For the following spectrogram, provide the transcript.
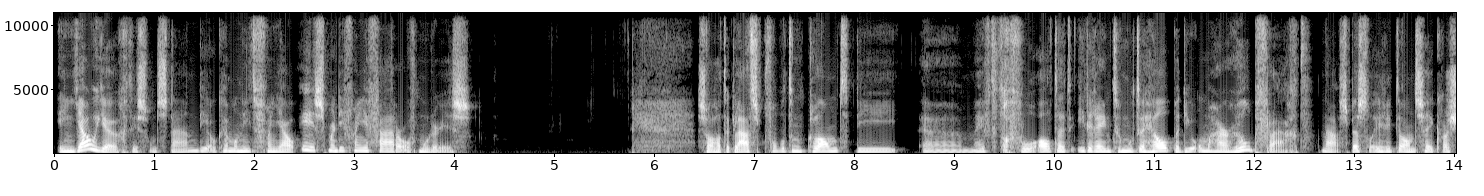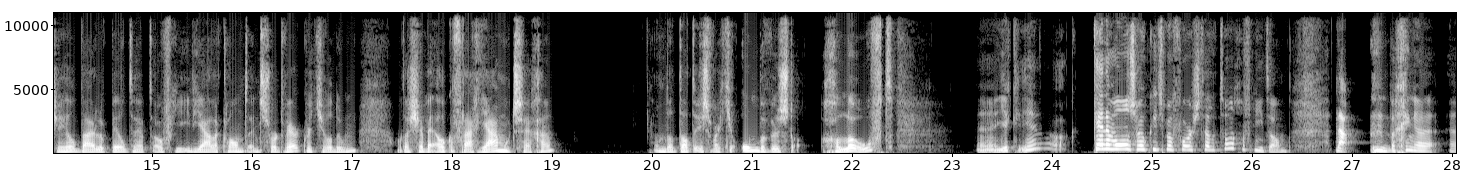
in jouw jeugd is ontstaan, die ook helemaal niet van jou is, maar die van je vader of moeder is. Zo had ik laatst bijvoorbeeld een klant die um, heeft het gevoel altijd iedereen te moeten helpen die om haar hulp vraagt. Nou, dat is best wel irritant, zeker als je heel duidelijk beeld hebt over je ideale klant en het soort werk wat je wil doen. Want als je bij elke vraag ja moet zeggen, omdat dat is wat je onbewust gelooft, uh, je, ja, kennen we ons ook iets bij voorstellen, toch? Of niet dan? Nou, we gingen uh,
